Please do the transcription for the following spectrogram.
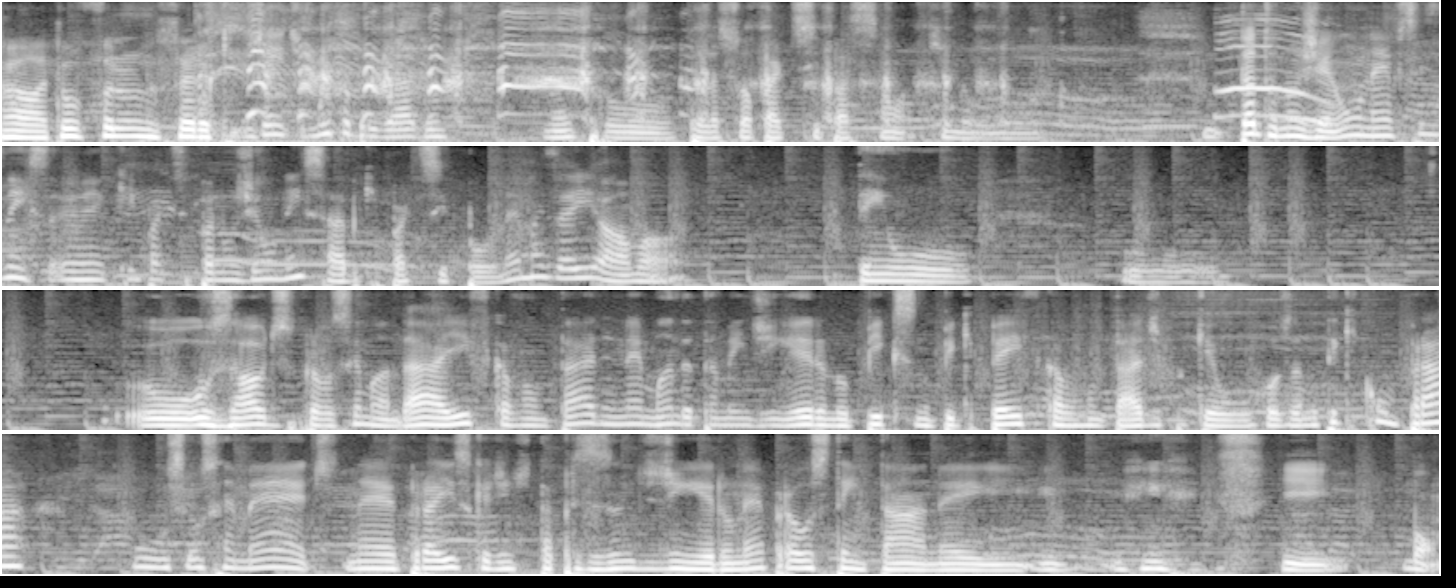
Ah, tô falando sério aqui. Gente, muito obrigado né, pro- pela sua participação aqui no, no- Tanto no G1, né? Vocês nem sabem. Quem participa no G1 nem sabe que participou, né? Mas aí, ó, ó, tem o. o- o- os áudios pra você mandar aí, fica à vontade, né? Manda também dinheiro no Pix, no PicPay, fica à vontade, porque o Rosano tem que comprar os seus remédios, né? Pra isso que a gente tá precisando de dinheiro, né? Pra ostentar, né? E, e- e- bom,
